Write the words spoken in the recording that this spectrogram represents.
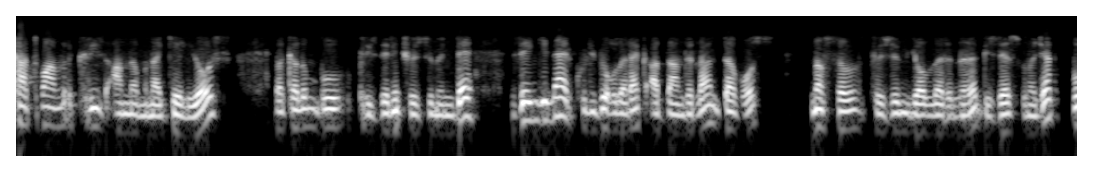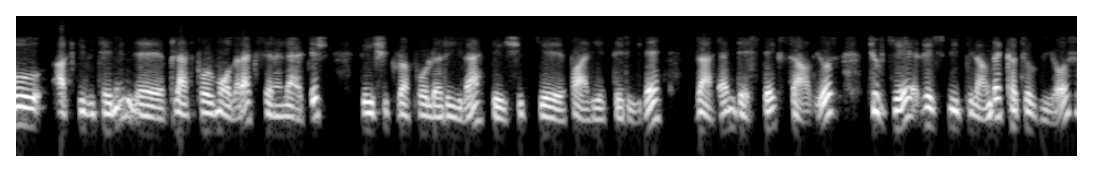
katmanlı kriz anlamına geliyor. Bakalım bu krizlerin çözümünde Zenginler Kulübü olarak adlandırılan Davos nasıl çözüm yollarını bize sunacak? Bu aktivitenin e, platformu olarak senelerdir değişik raporlarıyla, değişik e, faaliyetleriyle zaten destek sağlıyor. Türkiye resmi planda katılmıyor.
